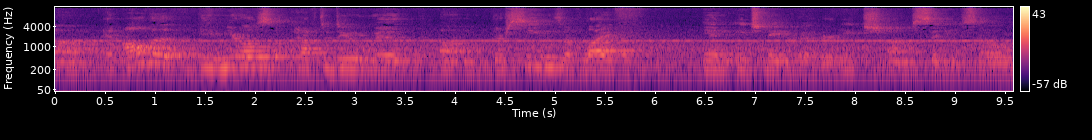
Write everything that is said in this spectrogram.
Um, and all the, the murals have to do with um, their scenes of life in each neighborhood or each um, city. So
